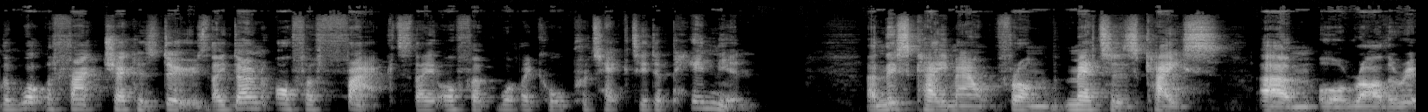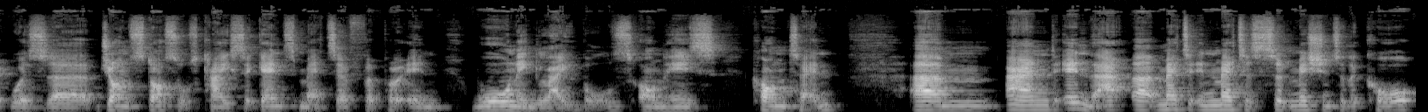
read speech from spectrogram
the, what the fact checkers do is they don't offer facts; they offer what they call protected opinion, and this came out from Meta's case, um, or rather, it was uh, John Stossel's case against Meta for putting warning labels on his content. Um, and in that, uh, Meta in Meta's submission to the court,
